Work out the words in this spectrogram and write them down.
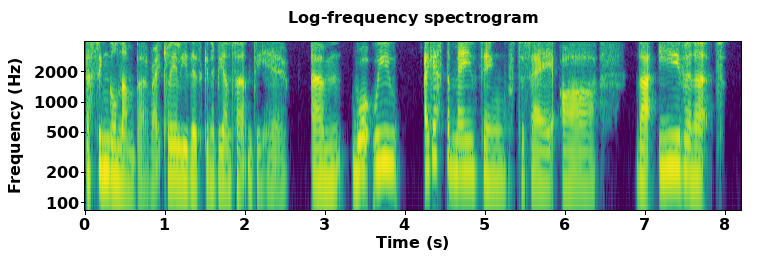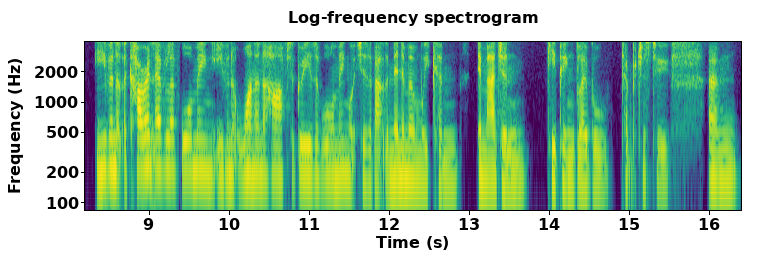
a, single number right? Clearly there's going to be uncertainty here. Um what we i guess the main things to say are that even at even at the current level of warming even at one and a half degrees of warming which is about the minimum we can imagine keeping global temperatures to um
